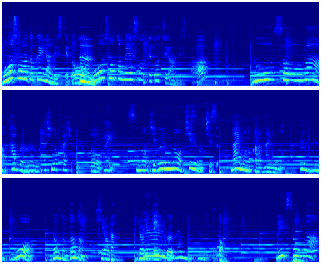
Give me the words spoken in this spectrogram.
妄想は得意なんですけど、うん妄想と瞑想ってどう違うんですか？妄想は多分私の解釈だと、はい。その自分の地図の地図、ないものからないものをどんどんどんどん広が広げていくこと。瞑想は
